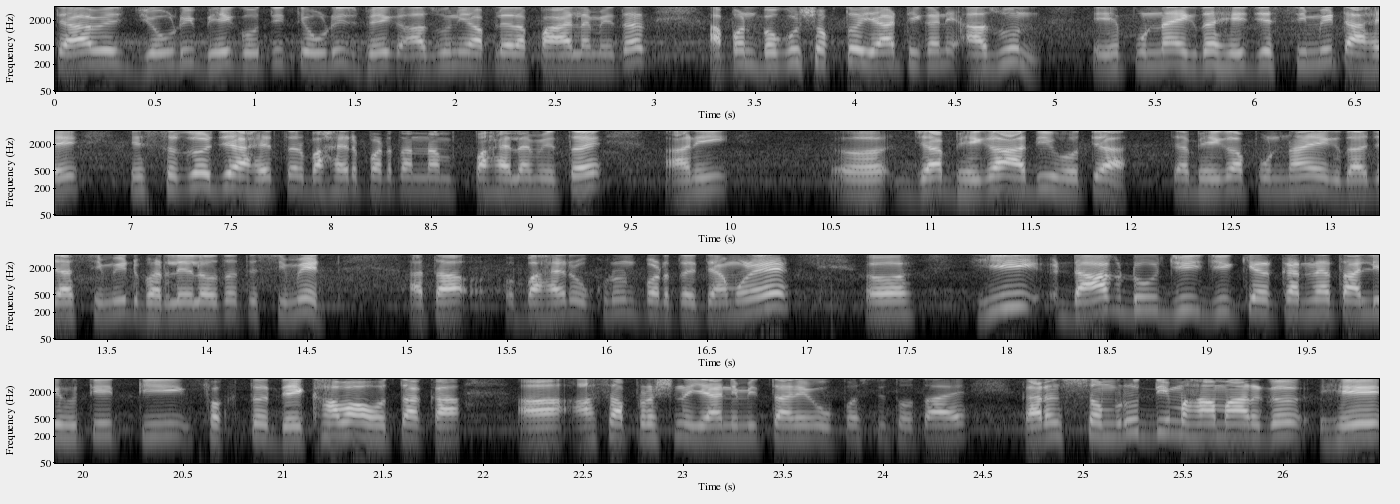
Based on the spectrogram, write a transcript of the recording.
त्यावेळेस जेवढी भेग होती तेवढीच भेग अजूनही आपल्याला पाहायला मिळतात. आपण बघू शकतो या ठिकाणी अजून हे पुन्हा एकदा हे जे सिमेंट आहे हे सगळं जे आहे तर बाहेर पडताना पाहायला मिळतं आहे आणि ज्या भेगा आधी होत्या त्या भेगा पुन्हा एकदा ज्या सिमेंट भरलेलं होतं ते सिमेंट आता बाहेर उकडून पडतं आहे त्यामुळे ही डागडुजी जी के- करण्यात आली होती ती फक्त देखावा होता का? असा प्रश्न या निमित्ताने उपस्थित होता आहे. कारण समृद्धी महामार्ग हे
